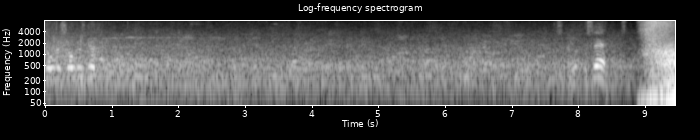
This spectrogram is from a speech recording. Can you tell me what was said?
Shoulder, shoulders good. Stay.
